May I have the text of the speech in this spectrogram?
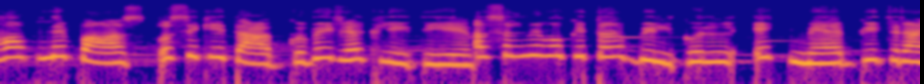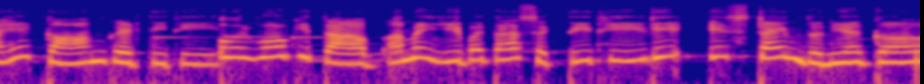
वो अपने पास उसी किताब को भी रख लेती है। असल में वो किताब बिल्कुल एक मैप की तरह ही काम करती थी। और वो किताब हमें ये बता सकती थी कि इस टाइम दुनिया का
